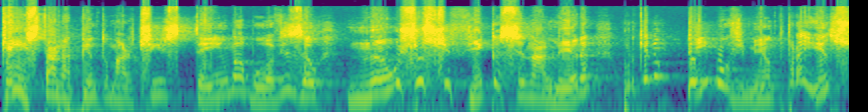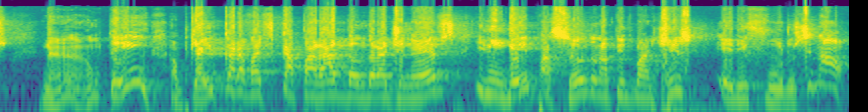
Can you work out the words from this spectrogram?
quem está na Pinto Martins tem uma boa visão. Não justifica sinaleira, porque não tem movimento para isso. Né? Não tem. Porque aí o cara vai ficar parado da Andrade Neves e ninguém passando na Pinto Martins, ele fura o sinal.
